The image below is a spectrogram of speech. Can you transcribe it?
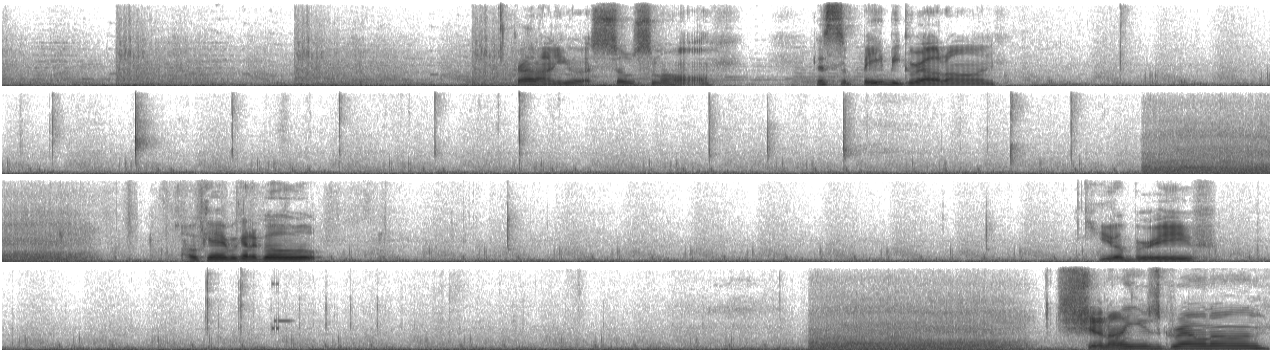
Groudon, you are so small. This is a baby Groudon. Okay, we gotta go You're brave. Should I use Groudon?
